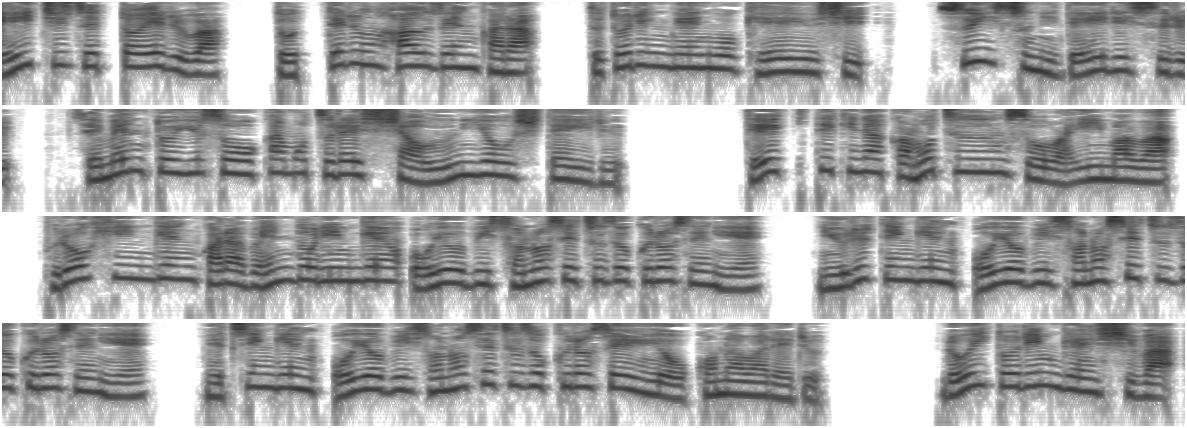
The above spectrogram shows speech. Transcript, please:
HZL はドッテルンハウゼンからトトリンゲンを経由し、スイスに出入りするセメント輸送貨物列車を運用している。定期的な貨物運送は今は、プロヒンゲンからベンドリンゲン及びその接続路線へ、ニュルティンゲン及びその接続路線へ、メツィンゲン及びその接続路線へ行われる。ロイトリンゲン氏は、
